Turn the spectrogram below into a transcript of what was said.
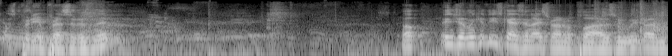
That's pretty impressive, isn't it? Well, ladies and gentlemen, give these guys a nice round of applause. We've um,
